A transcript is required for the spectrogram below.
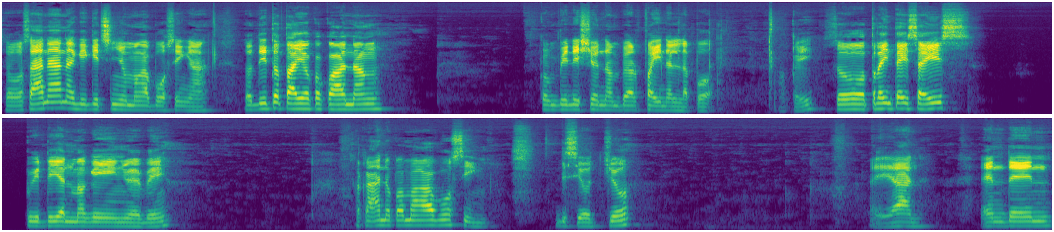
So, sana nagigits nyo mga bossing ha. So, dito tayo kukuha ng combination number final na po. Okay. So, 36. Pwede yan maging 9. Saka ano pa mga bossing? 18. Ayan. And then,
